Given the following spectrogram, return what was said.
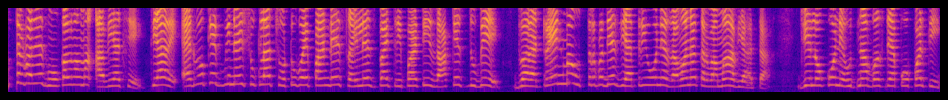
ઉત્તર પ્રદેશ મોકલવામાં આવ્યા છે. ત્યારે એડવોકેટ વિનય શુક્લા, છોટુભાઈ પાંડે, શૈલેષભાઈ ત્રિપાઠી, રાકેશ દુબે દ્વારા ટ્રેનમાં ઉત્તર પ્રદેશ યાત્રીઓને રવાના કરવામાં આવ્યા હતા. જે લોકોને ઉધના બસ ડેપો પરથી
